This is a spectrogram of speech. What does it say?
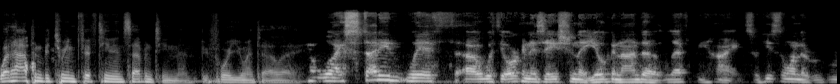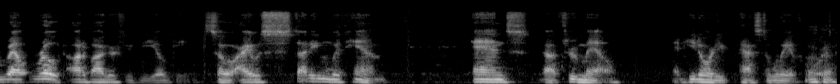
what happened between 15 and 17 then, before you went to LA? Well, I studied with uh, with the organization that Yogananda left behind. So he's the one that wrote Autobiography of the Yogi. So I was studying with him, and uh, through mail, and he'd already passed away, of course. Okay.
